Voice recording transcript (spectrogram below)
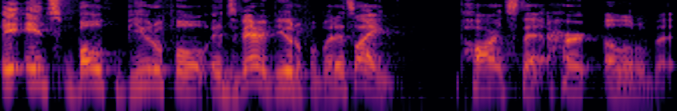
It, it's both beautiful. It's very beautiful, but it's like parts that hurt a little bit.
